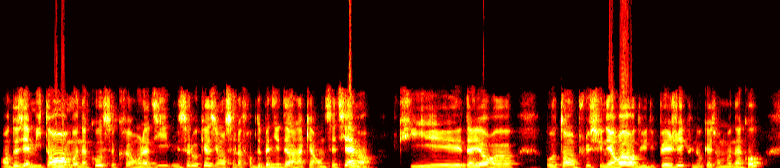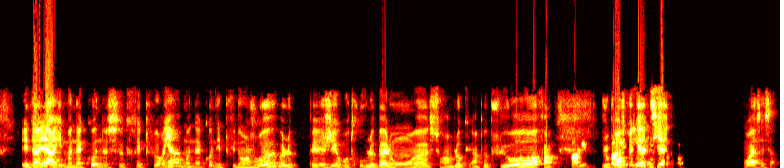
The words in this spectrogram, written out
en deuxième mi-temps, Monaco se crée, on l'a dit, une seule occasion, c'est la frappe de Ben Yedder à la 47e, qui est d'ailleurs euh, autant plus une erreur du, du PSG qu'une occasion de Monaco. Et derrière, Monaco ne se crée plus rien. Monaco n'est plus dangereux. Le PSG retrouve le ballon euh, sur un bloc un peu plus haut. Enfin, je pense que Galtier. Ouais, c'est ça.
